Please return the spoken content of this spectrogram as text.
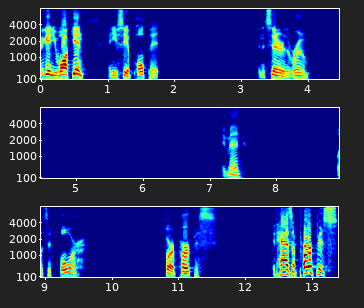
Again, you walk in and you see a pulpit in the center of the room. Amen. What's it for? For a purpose. It has a purpose.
